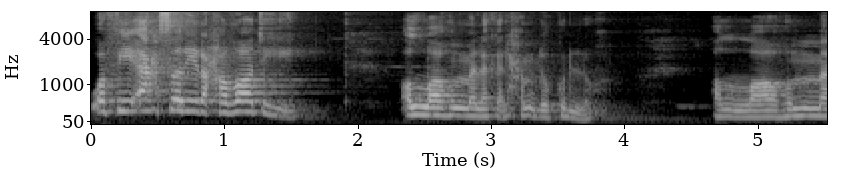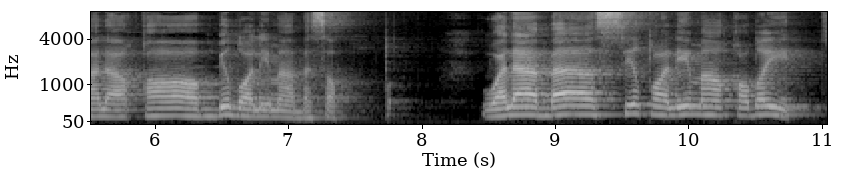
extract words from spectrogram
وفي أحسن لحظاته. اللهم لك الحمد كله. اللهم لا قابض لما بسطت ولا باسط لما قضيت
